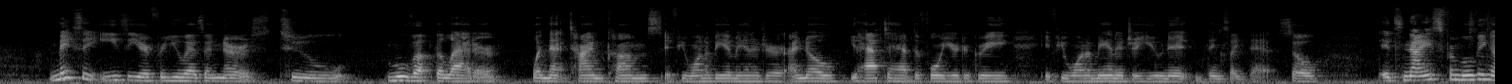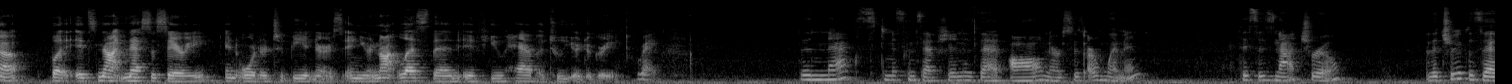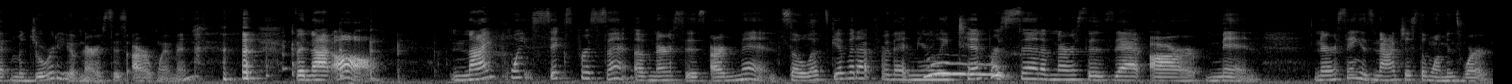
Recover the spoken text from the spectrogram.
makes it easier for you as a nurse to move up the ladder when that time comes if you want to be a manager. I know you have to have the 4-year degree if you want to manage a unit and things like that. So it's nice for moving up but it's not necessary in order to be a nurse, and you're not less than if you have a two year degree. Right. The next misconception is that all nurses are women. This is not true. The truth is that majority of nurses are women, but not all. 9.6% of nurses are men. So let's give it up for that nearly Ooh. 10% of nurses that are men. Nursing is not just a woman's work.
